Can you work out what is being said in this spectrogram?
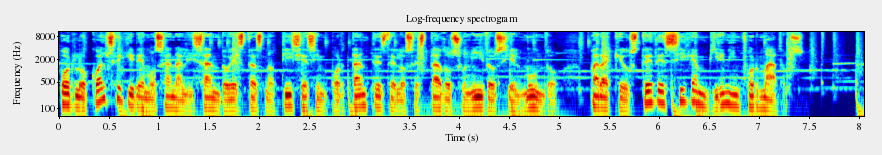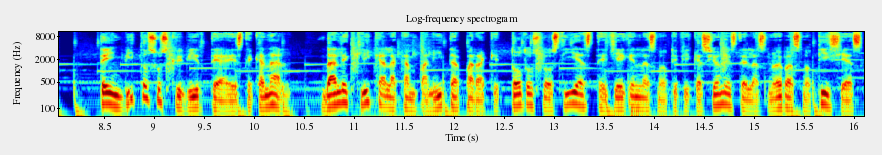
Por lo cual seguiremos analizando estas noticias importantes de los Estados Unidos y el mundo, para que ustedes sigan bien informados. Te invito a suscribirte a este canal, Dale clic a la campanita para que todos los días te lleguen las notificaciones de las nuevas noticias,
